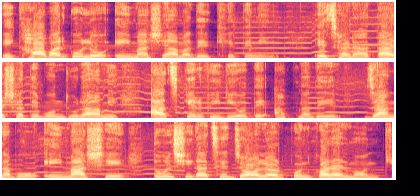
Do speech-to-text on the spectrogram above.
এই খাবারগুলো এই মাসে আমাদের খেতে নেই। এছাড়া তার সাথে বন্ধুরা, আমি আজকের ভিডিওতে আপনাদের জানাব এই মাসে তুলসী গাছে জল অর্পণ করার মন্ত্র।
